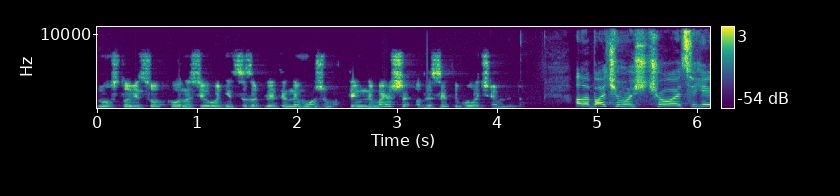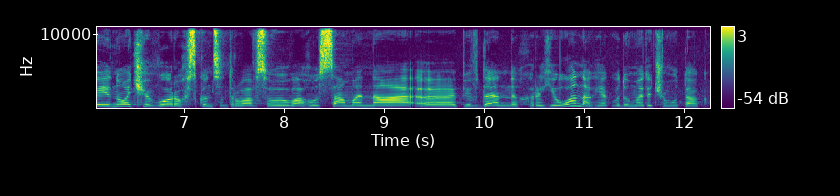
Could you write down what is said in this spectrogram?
ну 100% на сьогодні це закрити не можемо. Тим не менше, одесити були чемними. Але бачимо, що цієї ночі ворог сконцентрував свою увагу саме на е, південних регіонах. Як ви думаєте, чому так?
